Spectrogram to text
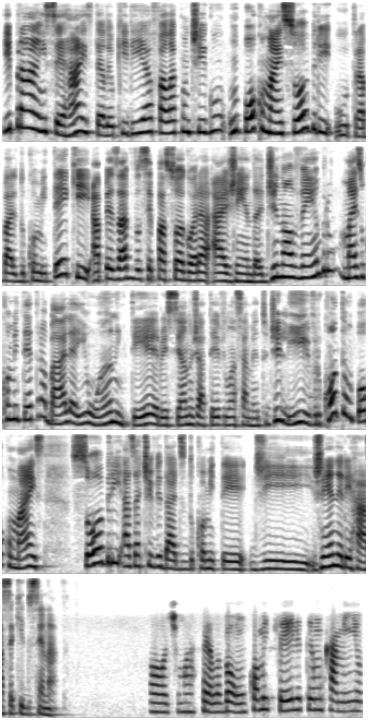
E para encerrar, Estela, eu queria falar contigo um pouco mais sobre o trabalho do comitê, que apesar de você passou agora a agenda de novembro, mas o comitê trabalha aí o ano inteiro. Esse ano já teve lançamento de livro. Conta um pouco mais sobre as atividades do comitê de gênero e raça aqui do Senado. Ótimo, Marcela. Bom, o comitê ele tem um caminho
